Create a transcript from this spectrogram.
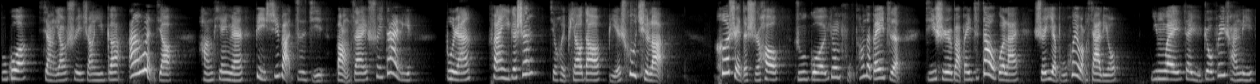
不过，想要睡上一个安稳觉，航天员必须把自己绑在睡袋里，不然翻一个身就会飘到别处去了。喝水的时候，如果用普通的杯子，即使把杯子倒过来，水也不会往下流，因为在宇宙飞船里，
